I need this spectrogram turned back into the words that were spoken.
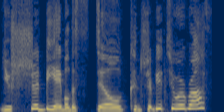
you should be able to still contribute to a Roth.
